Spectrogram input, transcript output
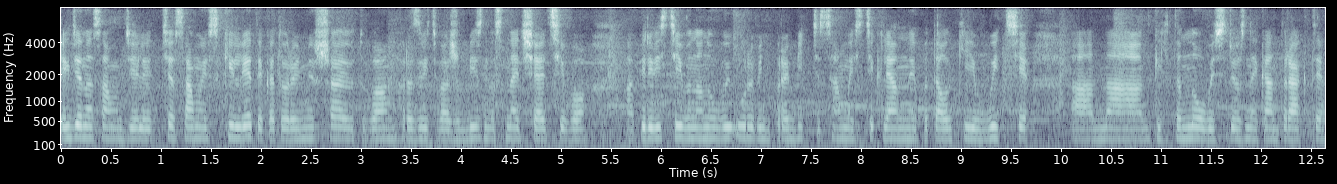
и где на самом деле те самые скелеты, которые мешают вам развить ваш бизнес, начать его, а, перевести его на новый уровень, пробить те самые стеклянные потолки, выйти а, на какие-то новые серьезные контракты.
